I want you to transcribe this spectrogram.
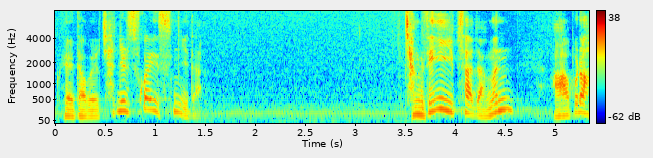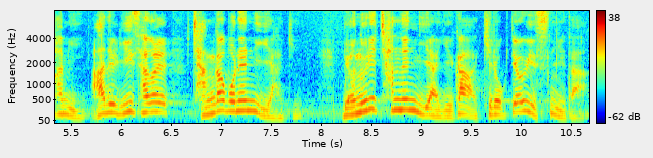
그 대답을 찾을 수가 있습니다. 창세기 24장은 아브라함이 아들 이삭을 장가 보내는 이야기, 며느리 찾는 이야기가 기록되어 있습니다.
